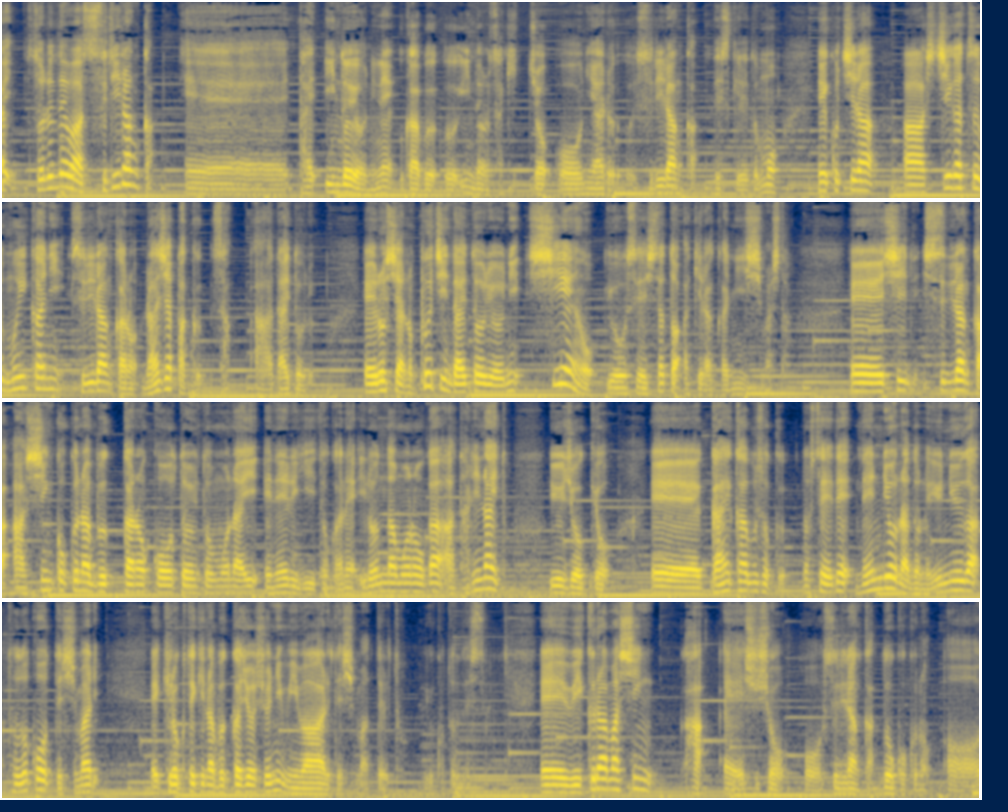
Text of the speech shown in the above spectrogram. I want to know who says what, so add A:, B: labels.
A: はい。それではスリランカ。えー、インド洋にね、浮かぶインドの先っちょにあるスリランカですけれども、えー、こちらあ、7月6日にスリランカのラジャパクさん、大統領、えー、ロシアのプーチン大統領に支援を要請したと明らかにしました。えー、スリランカあ、深刻な物価の高騰に伴いエネルギーとかね、いろんなものが足りないという状況。えー、外貨不足のせいで燃料などの輸入が滞ってしまり、えー、記録的な物価上昇に見舞われてしまっているということです。えー、ウィクラマシンハ、え、首相、スリランカ同国の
